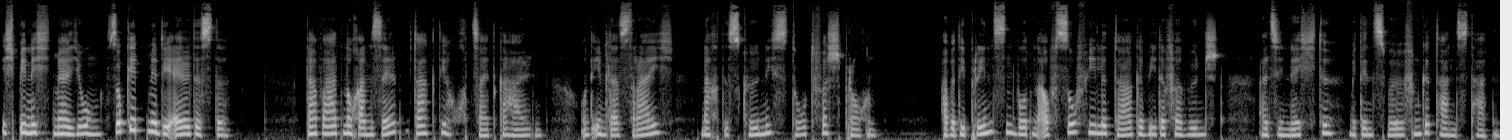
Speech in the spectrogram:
ich bin nicht mehr jung, so gib mir die Älteste. Da ward noch am selben Tag die Hochzeit gehalten und ihm das Reich nach des Königs Tod versprochen aber die Prinzen wurden auf so viele Tage wieder verwünscht, als sie Nächte mit den Zwölfen getanzt hatten.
